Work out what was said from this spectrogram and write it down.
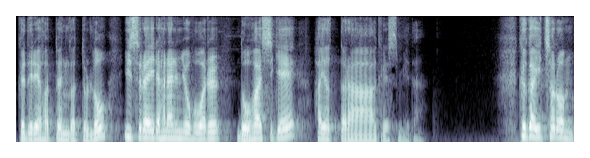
그들의 헛된 것들로 이스라엘의 하나님 여호와를 노하시게 하였더라 그랬습니다. 그가 이처럼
